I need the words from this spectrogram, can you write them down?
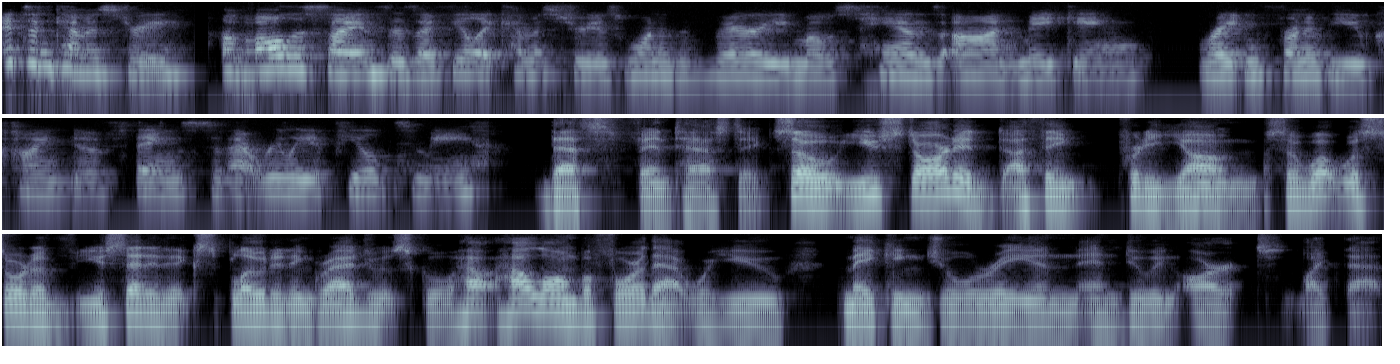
It's in chemistry. Of all the sciences, I feel like chemistry is one of the very most hands on making right in front of you kind of things. So that really appealed to me. That's fantastic. So you started, I think, pretty young. So what was sort of you said it exploded in graduate school. How how long before that were you making jewelry and and doing art like that?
